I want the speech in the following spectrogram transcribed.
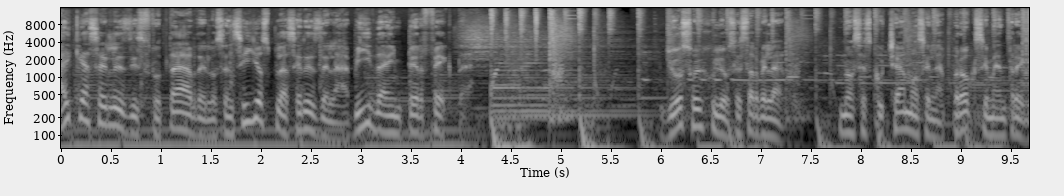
Hay que hacerles disfrutar de los sencillos placeres de la vida imperfecta. Yo soy Julio César Velarde. Nos escuchamos en la próxima entrega.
